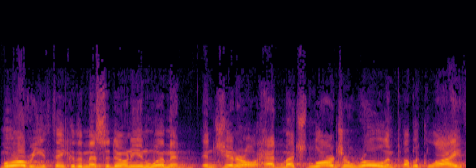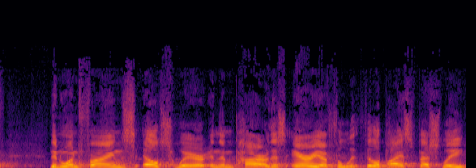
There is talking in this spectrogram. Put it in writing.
Moreover, you think of the Macedonian women in general had much larger role in public life than one finds elsewhere in the empire. This area Philippi, especially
